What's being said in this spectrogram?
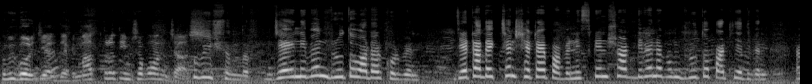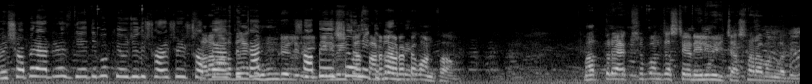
খুবই গর্জিয়াস দেখেন মাত্র 350 খুবই সুন্দর। যেই নেবেন দ্রুত অর্ডার করবেন। যেটা দেখছেন সেটাই পাবেন। স্ক্রিনশট দিবেন এবং দ্রুত পাঠিয়ে দিবেন। আমি শপের অ্যাড্রেস দিয়ে দিব কেউ যদি সরাসরি শপে আসতে চান শপে এসেও চার্জ নিতে পারবেন। অর্ডারটা কনফার্ম মাত্র 150 টাকা ডেলিভারি চার্জ সারা বাংলাদেশ।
